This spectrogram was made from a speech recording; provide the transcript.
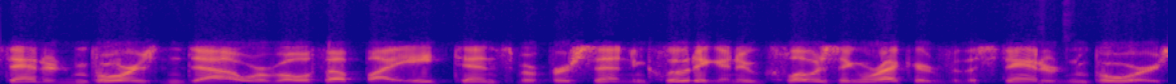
Standard & Poor's and Dow were both up by eight tenths of a percent, including a new closing record for the Standard & Poor's.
